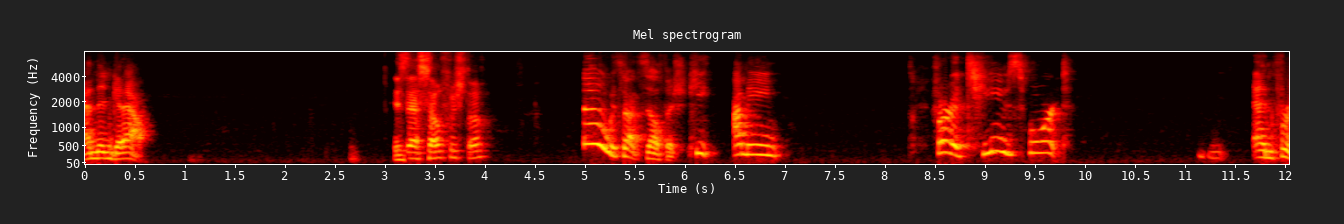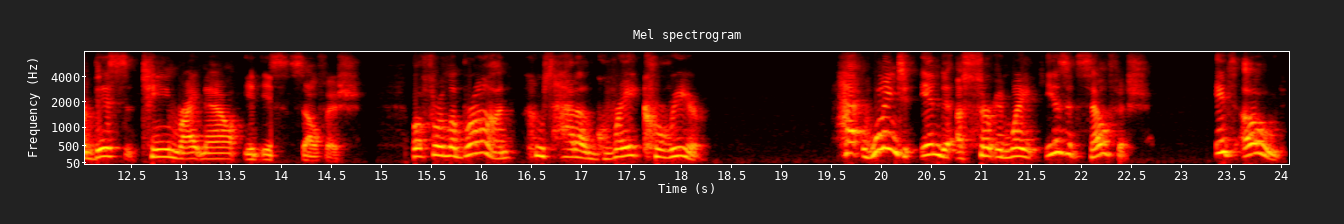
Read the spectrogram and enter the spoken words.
and then get out. Is that selfish though? No, it's not selfish. He I mean for a team sport and for this team right now, it is selfish. But for LeBron, who's had a great career, ha- wanting to end it a certain way isn't selfish. It's owed.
